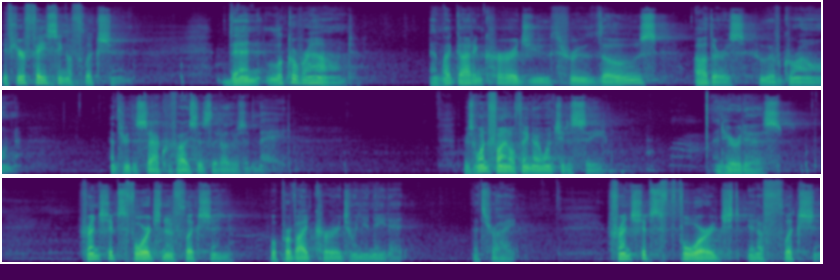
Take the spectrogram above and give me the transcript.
If you're facing affliction, then look around and let God encourage you through those others who have grown and through the sacrifices that others have made. There's one final thing I want you to see, and here it is. Friendships forged in affliction will provide courage when you need it. That's right. Friendships forged in affliction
